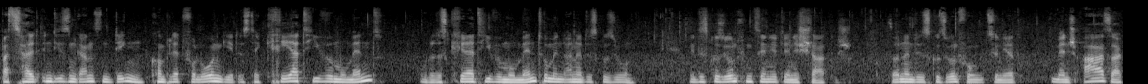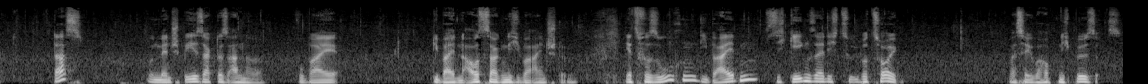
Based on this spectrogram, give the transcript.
Was halt in diesem ganzen Ding komplett verloren geht, ist der kreative Moment oder das kreative Momentum in einer Diskussion. Eine Diskussion funktioniert ja nicht statisch, sondern die Diskussion funktioniert, Mensch A sagt das und Mensch B sagt das andere. Wobei die beiden Aussagen nicht übereinstimmen. Jetzt versuchen die beiden, sich gegenseitig zu überzeugen. Was ja überhaupt nicht böse ist.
